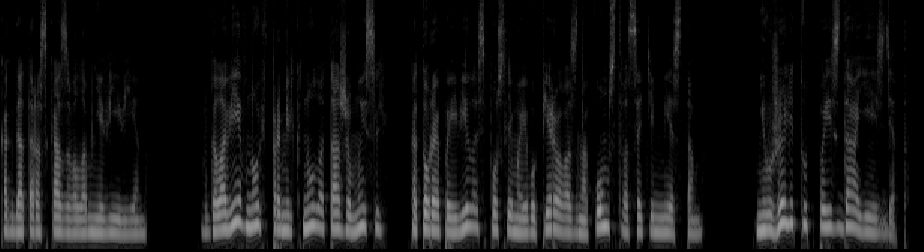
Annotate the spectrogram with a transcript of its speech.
когда-то рассказывала мне Вивьен. В голове вновь промелькнула та же мысль, которая появилась после моего первого знакомства с этим местом. Неужели тут поезда ездят?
